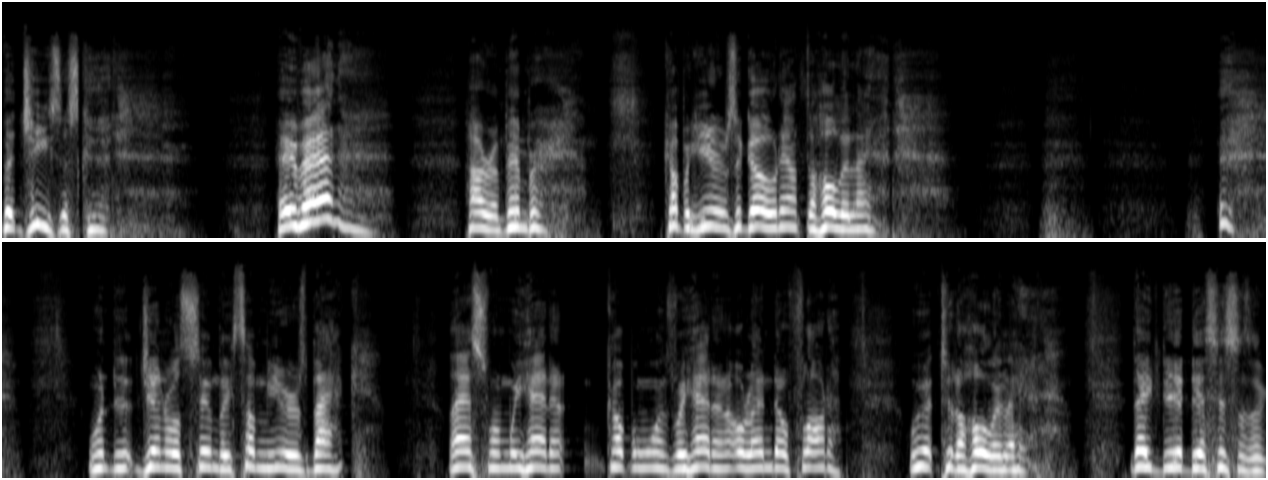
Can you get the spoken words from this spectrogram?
But Jesus could. Amen. I remember a couple years ago down at the Holy Land. Went to General Assembly some years back. Last one we had, a couple ones we had in Orlando, Florida. We went to the Holy Land. They did this. This is a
